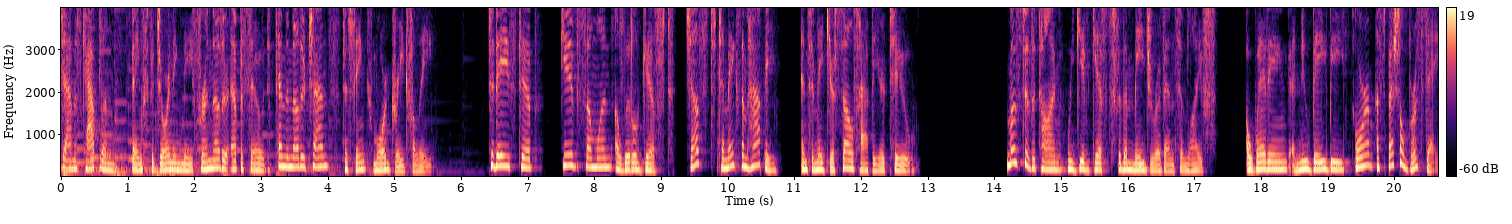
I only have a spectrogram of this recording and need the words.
Janice Kaplan. Thanks for joining me for another episode and another chance to think more gratefully. Today's tip give someone a little gift just to make them happy and to make yourself happier too. Most of the time, we give gifts for the major events in life a wedding, a new baby, or a special birthday.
